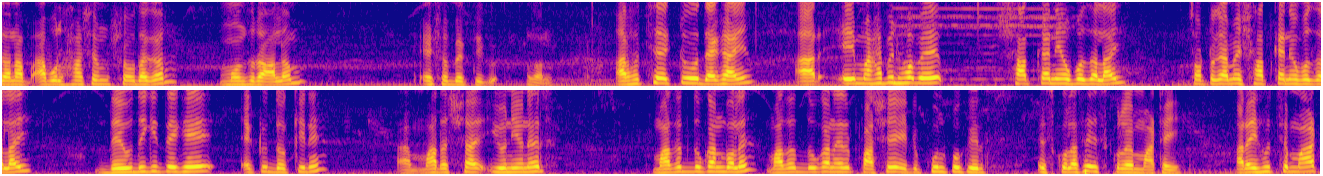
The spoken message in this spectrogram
জনাব আবুল হাসেম সৌদাগর মঞ্জুর আলম এসব ব্যক্তিগণ। আর হচ্ছে একটু দেখাই আর এই মাহফিল হবে সাতকানিয়া উপজেলায়। চট্টগ্রামের সাতকানিয়া উপজেলায় দেউদিঘি থেকে একটু দক্ষিণে মাদ্রাসা ইউনিয়নের মাছের দোকান বলে। মাছের দোকানের পাশে একটু ফুলপুকির স্কুল আছে, স্কুলের মাঠেই। আর এই হচ্ছে মাঠ,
